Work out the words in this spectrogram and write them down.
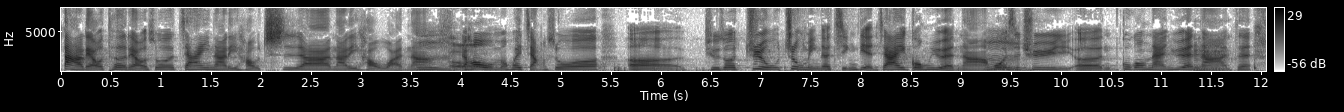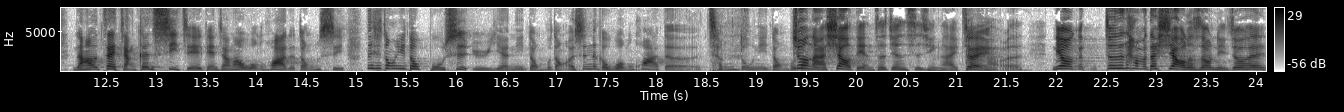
大聊特聊说嘉义哪里好吃啊，哪里好玩啊，然后我们会讲说，呃，比如说著著名的景点嘉义公园呐，或者是去呃故宫南院呐，对，然后再讲更细节一点，讲到文化的东西，那些东西都不是语言，你懂不懂？而是那个。文化的程度，你懂不？就拿笑点这件事情来讲好了。你有个，就是他们在笑的时候，你就会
